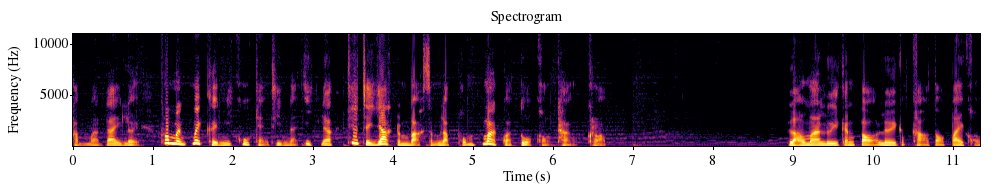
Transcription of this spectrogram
ทำมาได้เลยเพราะมันไม่เคยมีคู่แข่งทีมไหนอีกแล้ว ที่จะยากลำบากสำหรับผมมากกว่าตัวของทางครอป เรามาลุยกันต่อเลยกับข่าวต่อไปของ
